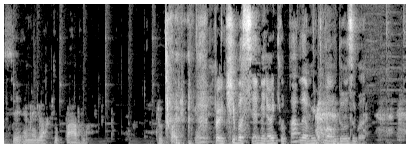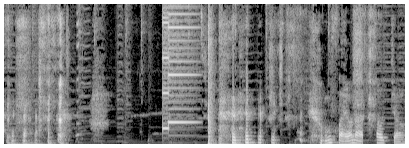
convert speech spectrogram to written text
Você é melhor que o Pablo? Pro podcast. Porque você é melhor que o Pablo, é muito maldoso, mano. um sayonara, tchau, tchau.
